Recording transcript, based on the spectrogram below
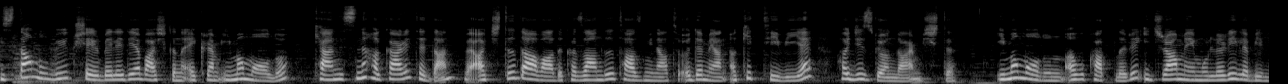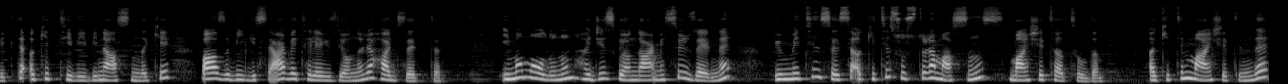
İstanbul Büyükşehir Belediye Başkanı Ekrem İmamoğlu, kendisine hakaret eden ve açtığı davada kazandığı tazminatı ödemeyen Akit TV'ye haciz göndermişti. İmamoğlu'nun avukatları icra memurlarıyla birlikte Akit TV binasındaki bazı bilgisayar ve televizyonları haciz etti. İmamoğlu'nun haciz göndermesi üzerine Ümmetin Sesi Akit'i susturamazsınız manşeti atıldı. Akit'in manşetinde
